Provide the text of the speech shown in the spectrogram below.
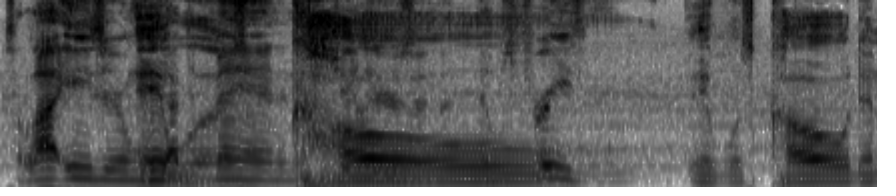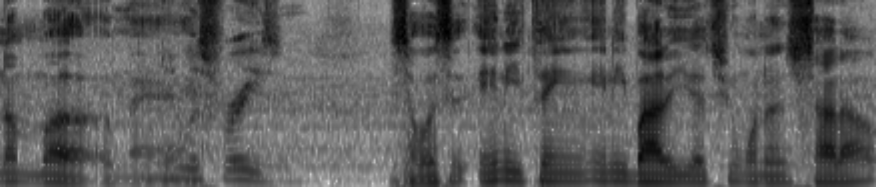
It's a lot easier when we It got the band and the cheerleaders and it was freezing. It was cold in a mug, man. It was freezing. So is it anything, anybody that you want to shout out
